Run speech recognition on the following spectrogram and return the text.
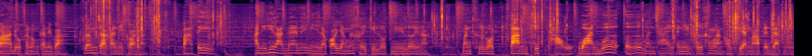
มาดูขนมกันดีกว่า เริ่มจากอันนี้ก่อนนะ ปาร์ตี้ อันนี้ที่ร้านแม่ไม่มีแล้วก็ยังไม่เคยกินรสนี้เลยนะ มันคือรสปังพริกเผาหวานเวอร์เออ มันใช่ อันนี้คือข้างหลังเขาเขียนมาเป็นแบบนี้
